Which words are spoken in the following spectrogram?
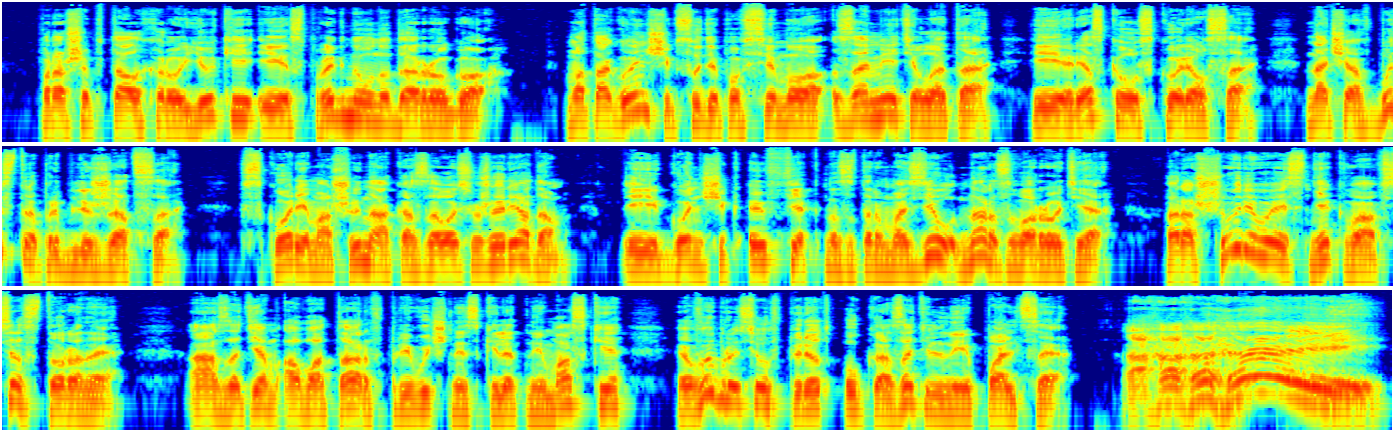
– прошептал Харуюки и спрыгнул на дорогу. Мотогонщик, судя по всему, заметил это и резко ускорился, начав быстро приближаться. Вскоре машина оказалась уже рядом, и гонщик эффектно затормозил на развороте, расшвыривая снег во все стороны а затем аватар в привычной скелетной маске выбросил вперед указательные пальцы. «Ага-ха-хей!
